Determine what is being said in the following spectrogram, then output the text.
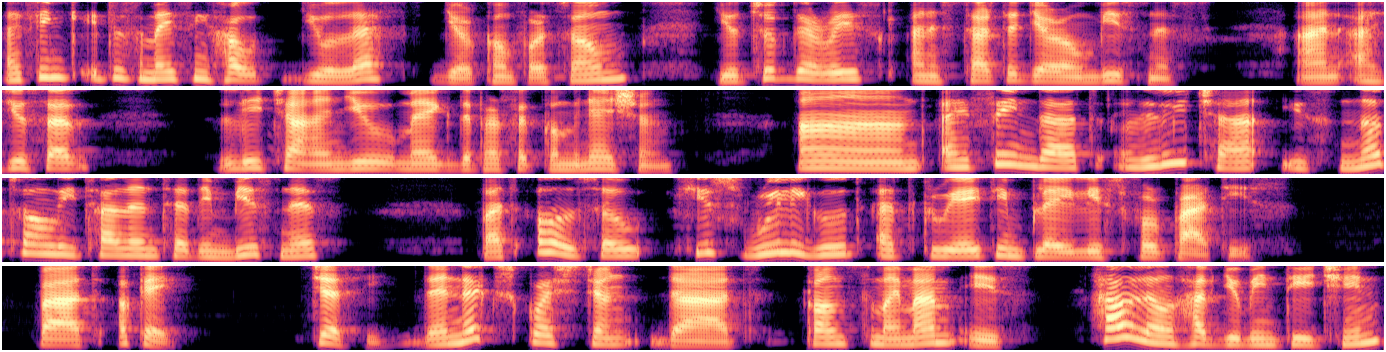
I think it is amazing how you left your comfort zone, you took the risk and started your own business. And as you said, Licha and you make the perfect combination. And I think that Licha is not only talented in business, but also he's really good at creating playlists for parties. But okay, Jesi, the next question that comes to my mind is How long have you been teaching?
